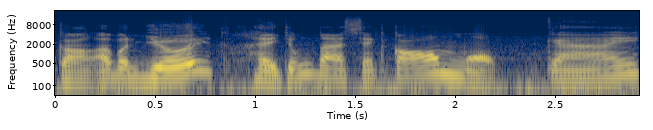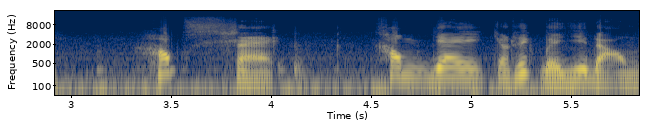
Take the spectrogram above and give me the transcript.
Còn ở bên dưới thì chúng ta sẽ có một cái hốc sạc không dây cho thiết bị di động.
